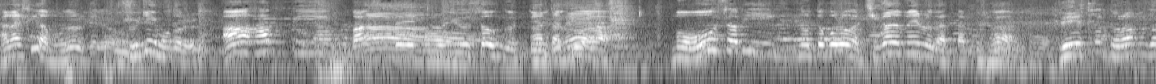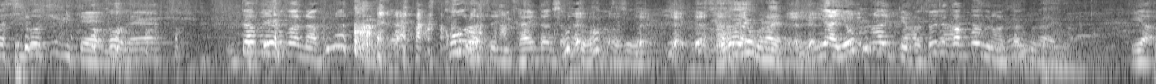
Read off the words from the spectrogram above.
話が戻るけどすげえ戻る「アー Happy Birthday to You Song」っていう曲はもう大サビのところが違うメロだったのがベースとドラムがすごすぎてそうね。歌メロがなくなったんだからコーラスに変えたんだ。ちょっと待ってそれそれはよくないね。いやよくないっていうかそれでかっこよくなったんだ。よいいや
